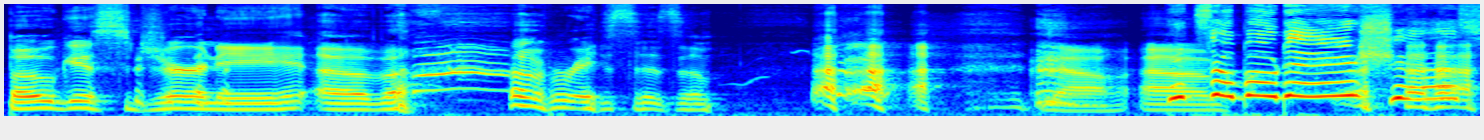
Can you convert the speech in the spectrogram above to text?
bogus journey of, of racism. no, um, It's so bodacious.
